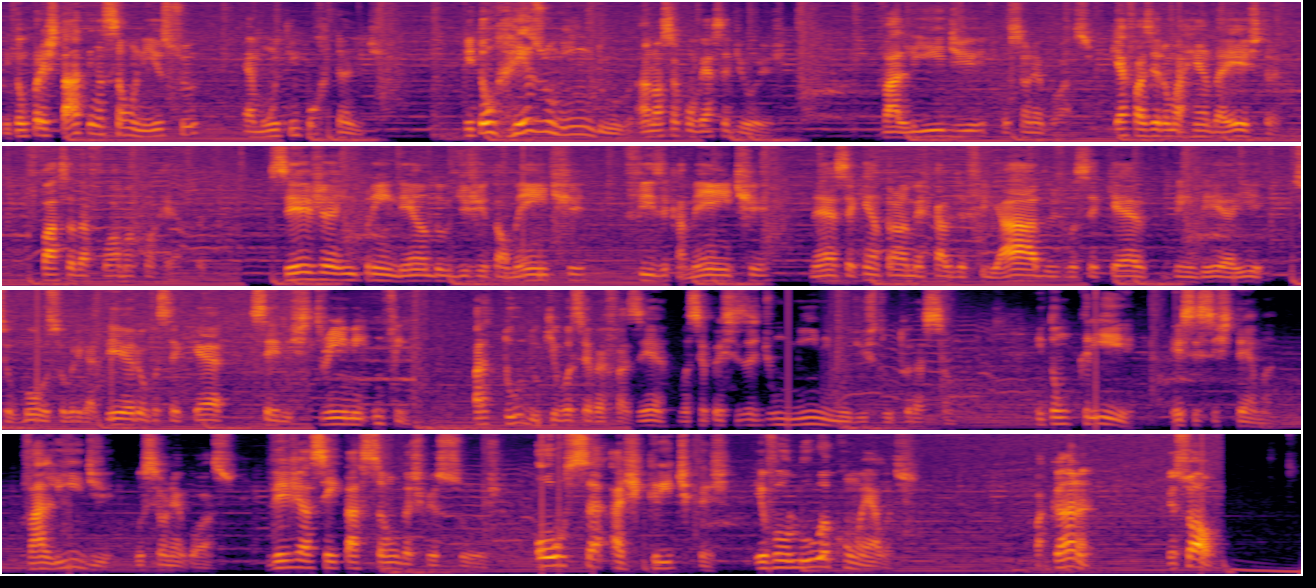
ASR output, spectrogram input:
Então prestar atenção nisso é muito importante. Então, resumindo a nossa conversa de hoje, valide o seu negócio. Quer fazer uma renda extra? Faça da forma correta. Seja empreendendo digitalmente, fisicamente, né? Você quer entrar no mercado de afiliados, você quer vender aí seu bolo, seu brigadeiro, você quer ser streaming, enfim, para tudo que você vai fazer, você precisa de um mínimo de estruturação. Então crie esse sistema, valide o seu negócio, veja a aceitação das pessoas, ouça as críticas, evolua com elas. Bacana? Pessoal,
